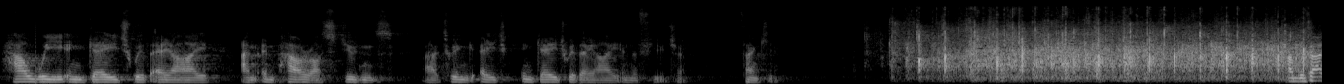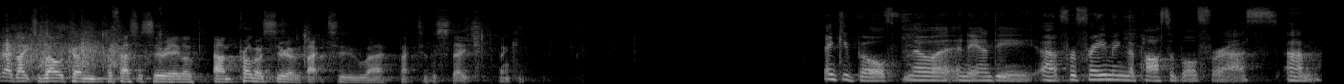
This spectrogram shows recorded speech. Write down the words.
how we engage with AI and empower our students uh, to engage, engage with AI in the future. Thank you. And with that, I'd like to welcome Professor Serio, um, Provost Serio back to, uh, back to the stage. Thank you. Thank you both, Noah and Andy, uh, for framing the possible for us. Um,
